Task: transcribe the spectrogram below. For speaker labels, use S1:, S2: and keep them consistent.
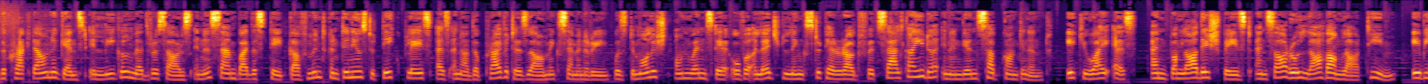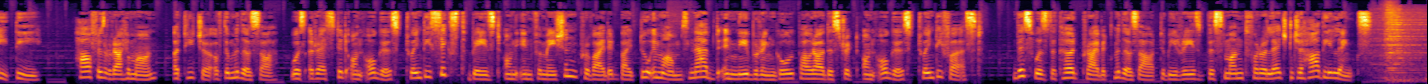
S1: The crackdown against illegal madrasas in Assam by the state government continues to take place as another private Islamic seminary was demolished on Wednesday over alleged links to terror outfits Al Qaeda in Indian subcontinent, AQIS, and Bangladesh based Ansarullah Bangla team, ABT. Hafiz Rahman, a teacher of the madrasa, was arrested on August 26 based on information provided by two imams nabbed in neighboring Goalpara district on August 21. This was the third private madrasa to be razed this month for alleged jihadi links.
